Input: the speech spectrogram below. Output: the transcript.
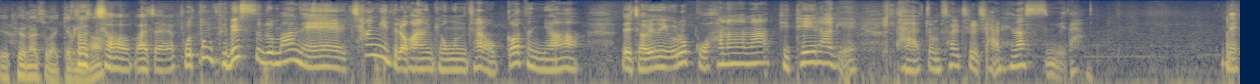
예, 표현할 수가 있겠네요. 그렇죠. 맞아요. 보통 드레스룸 안에 창이 들어가는 경우는 잘 없거든요. 근데 저희는 이렇게 하나하나 디테일하게 다 좀 설치를 잘 해놨습니다. 네.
